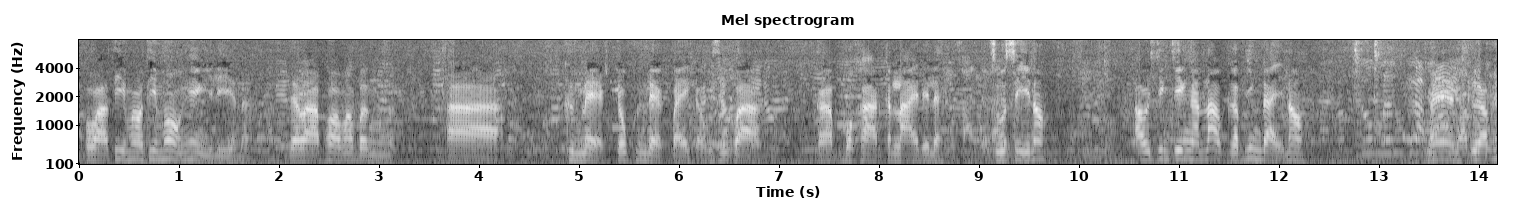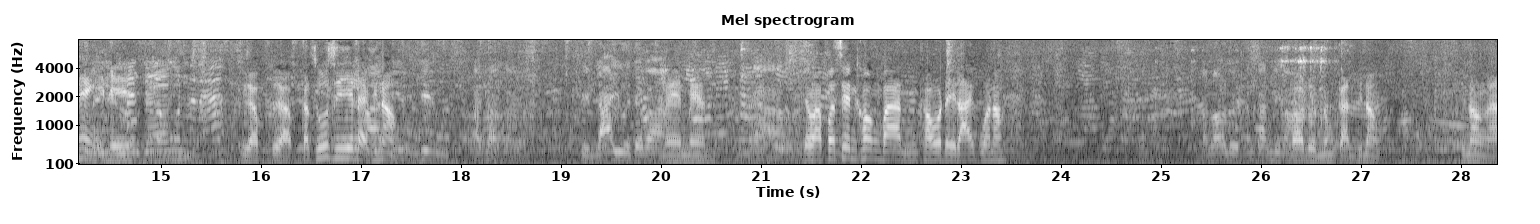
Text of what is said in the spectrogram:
เพราะว่าทีมเฮาทีมห้องแห้งอีหลีนะแต่ว่าพอมาเบิ่งอ่าครึ่งแรกจบครึ่งแรกไปก็รู้สึกว่าก็บ่ขาดกันหลายได้เลยสูสีเนาะเอาจริง ๆงานเล่าวเกือบยิ่งได้เนาะลูกนึงเกือบแม่นเกือบแห้งอีหลีมันจะละมุนนะนะเกือบเกือบกระสูสีแหละพี่น้องที่เขาจอดกันถึงได้อยู่แต่ว่าแม่นแม่นอ่า แต่ว่าเปอร์เซ็นต์ของบ้านเขาได้หลายกว่าเนาะมันรอลุ้นน้ำกันพี่น้องรอลุ้นน้ำกันพี่น้อง พี่น้องอ่า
